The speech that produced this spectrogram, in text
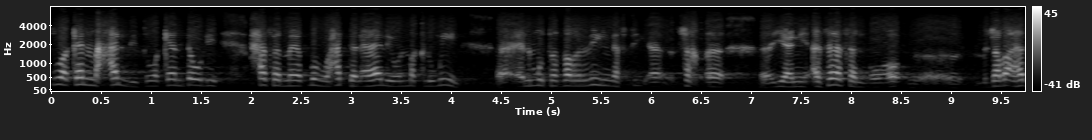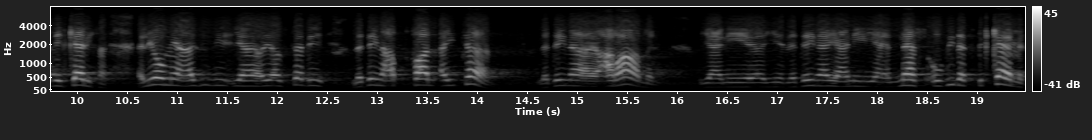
سواء كان محلي سواء كان دولي حسب ما يطلبه حتى الأهالي والمكلومين آه، المتضررين نفسي آه، آه، يعني أساسا جراء هذه الكارثة. اليوم يا عزيزي يا يا أستاذي لدينا أطفال أيتام لدينا ارامل يعني لدينا يعني ناس أبيدت بالكامل.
